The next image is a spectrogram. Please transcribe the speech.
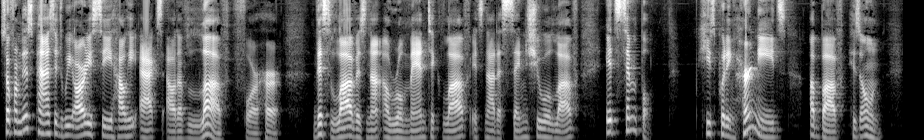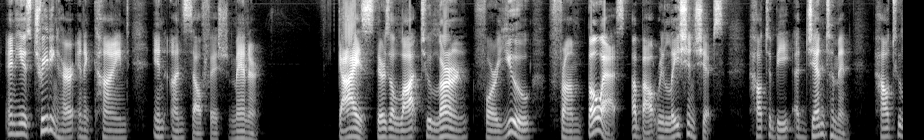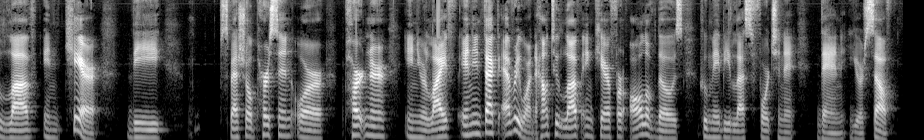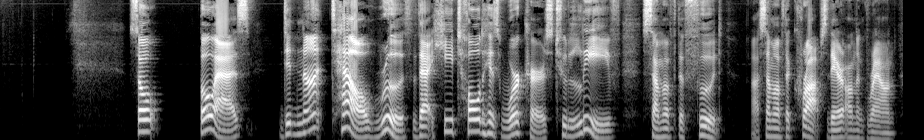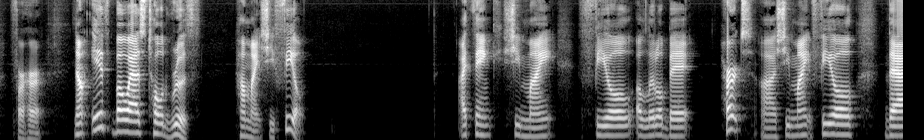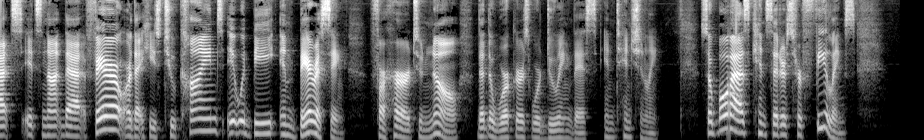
So, from this passage, we already see how he acts out of love for her. This love is not a romantic love, it's not a sensual love. It's simple. He's putting her needs above his own, and he is treating her in a kind and unselfish manner. Guys, there's a lot to learn for you from Boaz about relationships, how to be a gentleman, how to love and care the special person or partner in your life, and in fact, everyone, how to love and care for all of those who may be less fortunate than yourself. So, Boaz did not tell Ruth that he told his workers to leave some of the food, uh, some of the crops there on the ground for her. Now, if Boaz told Ruth, how might she feel? I think she might feel a little bit hurt. Uh, she might feel that it's not that fair or that he's too kind. It would be embarrassing for her to know that the workers were doing this intentionally. So Boaz considers her feelings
